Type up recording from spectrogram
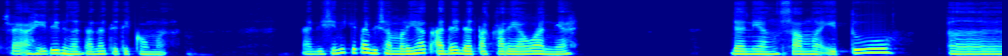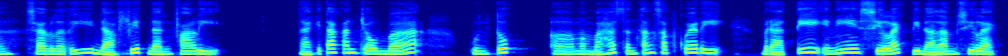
saya akhiri dengan tanda titik koma. Nah, di sini kita bisa melihat ada data karyawan ya. Dan yang sama itu uh, salary, David, dan Vali. Nah, kita akan coba untuk uh, membahas tentang subquery. Berarti ini select di dalam select.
